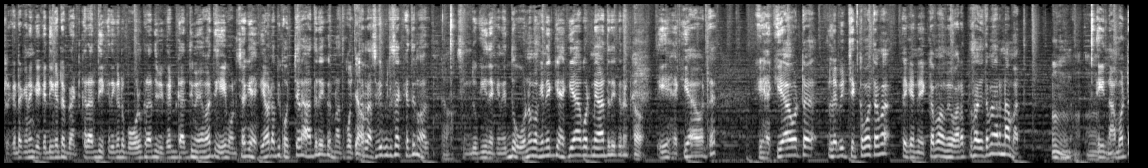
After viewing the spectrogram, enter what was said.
ක්‍රිකට කෙන එකදිකට බැට් කරද එකදිකට බෝල් කරද විකට ගති මේමත ඒ මනසගේ හැකියාවට අපි කොච්චර ආදරය කරනත් කොච්චර රසික පිරිසක් ඇතිනවා සිින්දු කියන කෙනෙද ඕනම කෙනෙක් හැකියාවට ආදරය කරන. ඒ හැකියාවට ඒ හැකියාවට ලැබිච් එක්කම තම එකන එකම මේ වරප්ප සහිතම අර නමත් ඒ නමට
